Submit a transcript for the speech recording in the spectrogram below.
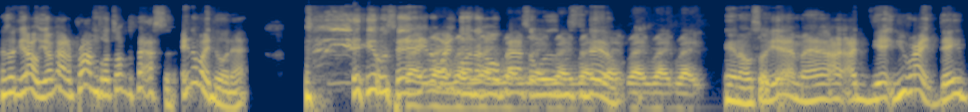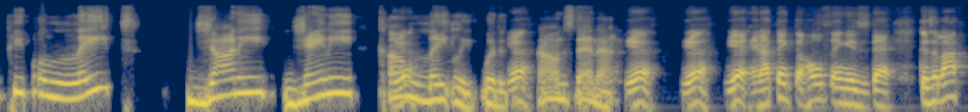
It's like, yo, y'all got a problem? Go talk to pastor. Ain't nobody doing that. you know what I'm saying? Right, Ain't nobody right, going right, to, right, pastor, right, what's, the deal? Right, right, right, right. You know, so yeah, man. I, I yeah, you're right. They people late, Johnny, Janie come Yeah. lately with it. Yeah. I understand that. Yeah, yeah, yeah. And I think the whole thing is that because a lot,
